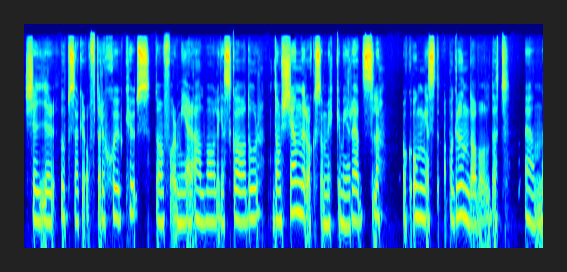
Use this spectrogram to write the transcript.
tjejer uppsöker oftare sjukhus. De får mer allvarliga skador. De känner också mycket mer rädsla och ångest på grund av våldet än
